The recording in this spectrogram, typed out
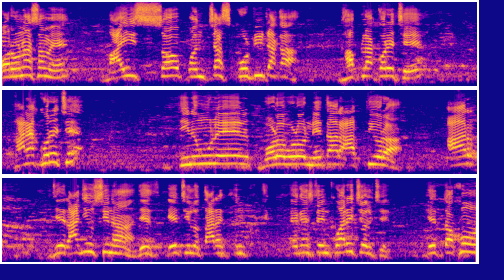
করোনা সময় বাইশশো পঞ্চাশ কোটি টাকা ঘাপলা করেছে কারা করেছে? তৃণমূলের বড় বড় নেতার আত্মীয়রা। আর যে রাজীব সিনহা যে এ ছিল তার এগেনস্টে ইনকোয়ারি চলছে। যে তখন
